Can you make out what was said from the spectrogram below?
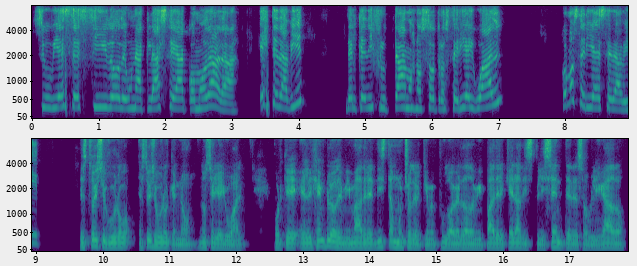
si hubiese sido de una clase acomodada? ¿Este David del que disfrutamos nosotros sería igual? ¿Cómo sería ese David? Estoy seguro, estoy seguro que no, no sería igual, porque el ejemplo de mi madre dista mucho del que me pudo haber dado mi padre, que era displicente, desobligado,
